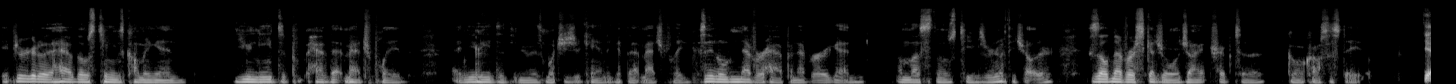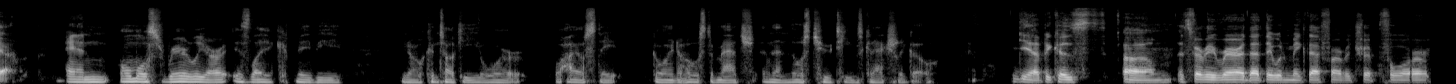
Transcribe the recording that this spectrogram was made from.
if you're going to have those teams coming in, you need to have that match played and you need to do as much as you can to get that match played because it'll never happen ever again unless those teams are in with each other because they'll never schedule a giant trip to go across the state. Yeah. And almost rarely are is like maybe you know Kentucky or Ohio State going to host a match, and then those two teams can actually go. Yeah, because um, it's very rare that they would make that far of a trip for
